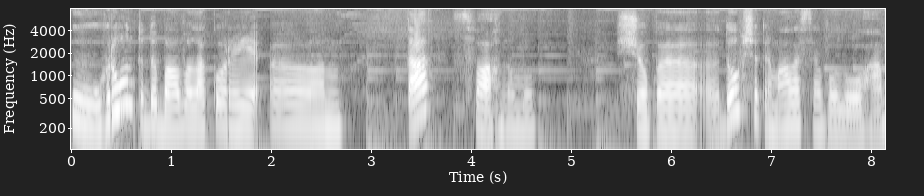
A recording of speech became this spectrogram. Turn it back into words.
У ґрунт додавала кори е, та сфагнуму, щоб е, довше трималася волога.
